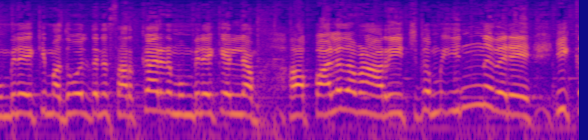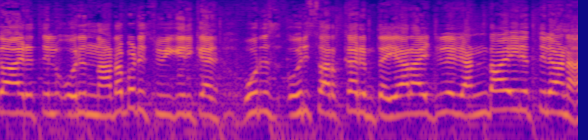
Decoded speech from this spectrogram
മുമ്പിലേക്കും അതുപോലെ തന്നെ സർക്കാരിന്റെ മുമ്പിലേക്കെല്ലാം പലതവണ അറിയിച്ചിട്ടും ഇന്ന് വരെ ഈ കാര്യത്തിൽ ഒരു നടപടി സ്വീകരിക്കാൻ ഒരു ഒരു സർക്കാരും തയ്യാറായിട്ടില്ല. രണ്ടായിരത്തിലാണ്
